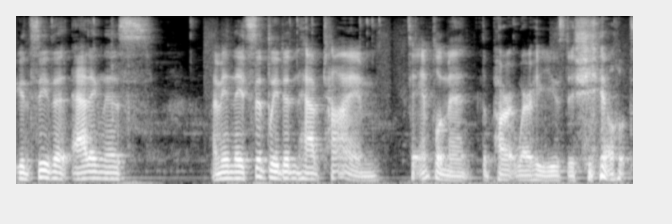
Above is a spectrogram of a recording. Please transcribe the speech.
can see that adding this, I mean, they simply didn't have time to implement the part where he used his shield.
